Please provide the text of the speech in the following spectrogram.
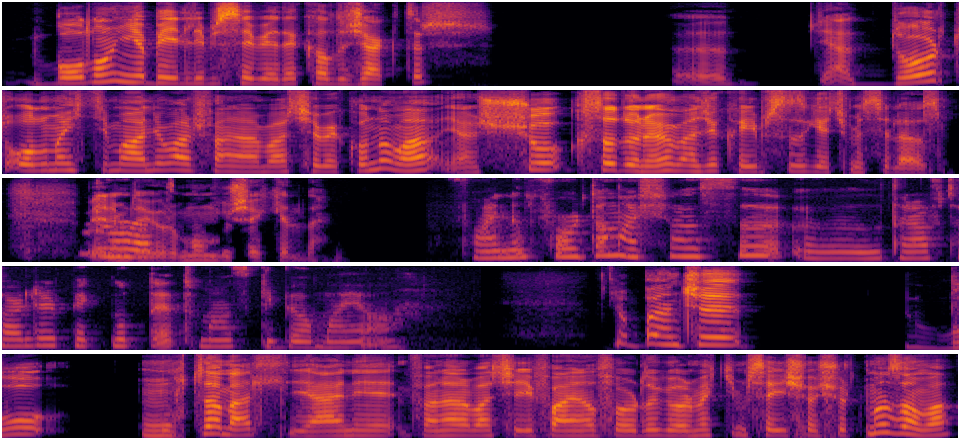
Bologna belli bir seviyede kalacaktır. Yani 4 olma ihtimali var Fenerbahçe ve konu ama yani şu kısa dönemi bence kayıpsız geçmesi lazım. Benim de Evet. yorumum bu şekilde. Final Four'dan aşağısı e, taraftarları pek mutlu etmez gibi ama ya. Ya bence bu muhtemel. Yani Fenerbahçe'yi Final Four'da görmek kimseyi şaşırtmaz ama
